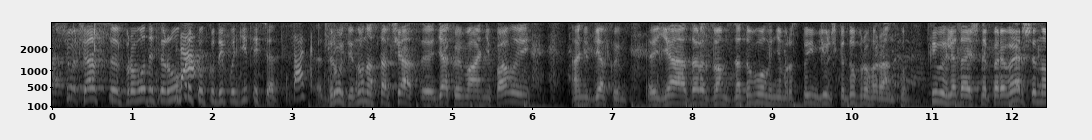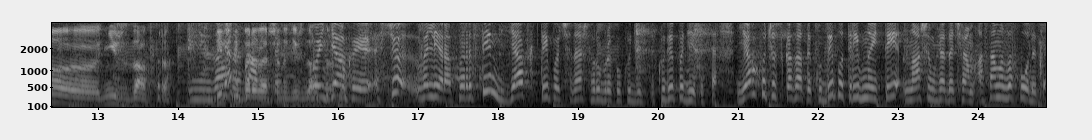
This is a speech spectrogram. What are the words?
А що, час е, проводити рубрику, куди подітися? Так. Е, Друзі, ну настав час. Е, Дякуємо Анні Павловій. Аню, дякуємо. Е, Я зараз вам з задоволенням розповім. Юлічка, доброго ранку. Ти виглядаєш не перевершено, е, ніж завтра. Ніж Більш завтра. не перевершено, ніж завтра. Ой, дякую. Що, Валера, перед тим як ти почнеш рубрику «Куди, куди подітися, я хочу сказати, куди потрібно йти нашим глядачам, а саме заходити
